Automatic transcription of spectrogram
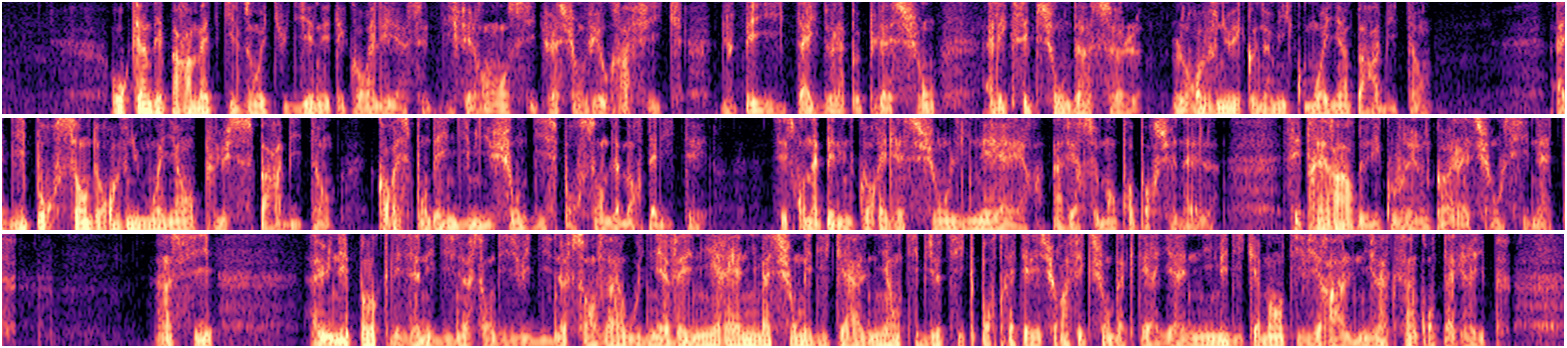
Aucun des paramètres qu'ils ont étudiés n'était corrélé à cette différence, situation géographique, du pays, taille de la population, à l'exception d'un seul, le revenu économique moyen par habitant. À 10% de revenus moyens en plus par habitant correspondait une diminution de 10% de la mortalité. C'est ce qu'on appelle une corrélation linéaire, inversement proportionnelle. C'est très rare de découvrir une corrélation aussi nette. Ainsi, à une époque, les années 1918-1920, où il n'y avait ni réanimation médicale, ni antibiotiques pour traiter les surinfections bactériennes, ni médicaments antivirales, ni vaccins contre la grippe,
